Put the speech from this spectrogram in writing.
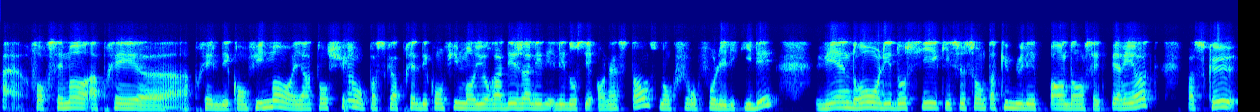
Bah, Forcément après euh, après le déconfinement et attention parce qu'après le déconfinement il y aura déjà les, les dossiers en instance donc faut, faut les liquider. Viendront les dossiers qui se sont accumulés pendant cette période, parce que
